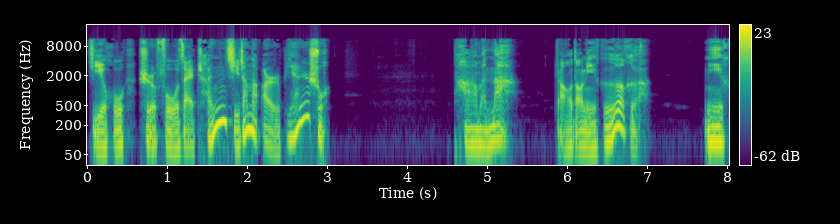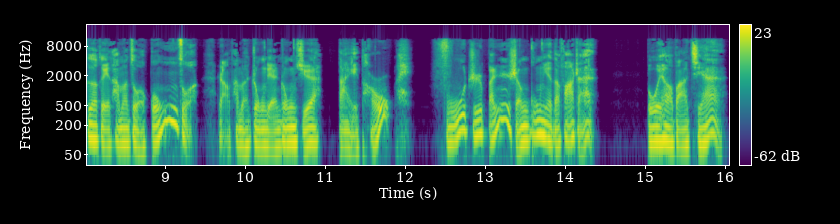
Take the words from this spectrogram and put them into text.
几乎是附在陈启章的耳边说：“他们呐，找到你哥哥，你哥给他们做工作，让他们重点中学带头，哎，扶植本省工业的发展，不要把钱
